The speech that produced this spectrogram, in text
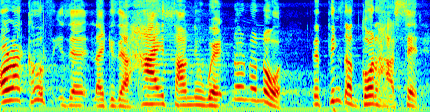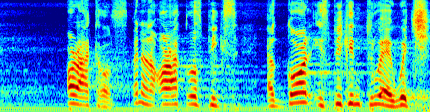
Oracles is a like is a high sounding word. No, no, no. The things that God has said oracles. When an oracle speaks, a God is speaking through a witch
